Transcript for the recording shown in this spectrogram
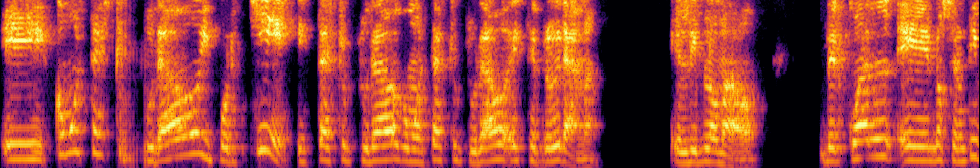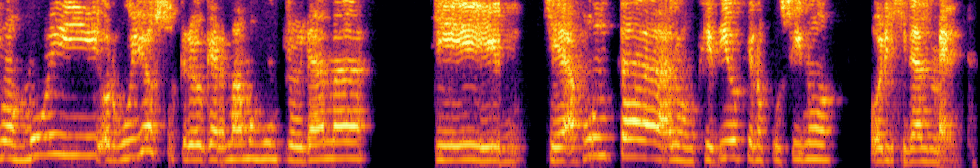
eh, cómo está estructurado y por qué está estructurado como está estructurado este programa, el diplomado, del cual eh, nos sentimos muy orgullosos. Creo que armamos un programa que, que apunta a los objetivos que nos pusimos originalmente.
